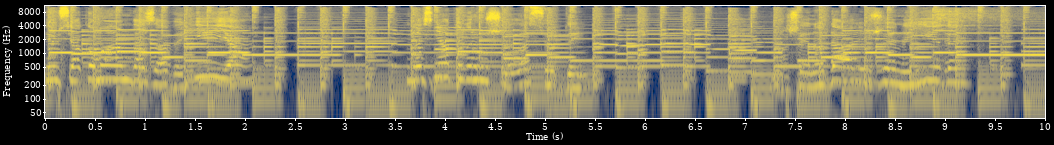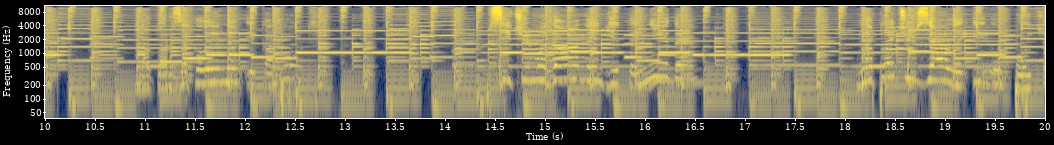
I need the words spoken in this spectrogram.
і вся команда завидія неснято рушила сюди. Машина далі вже не їде, мотор заклинив і капут. Всі чемодани діти ніде, на плечі взяли і у путь.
